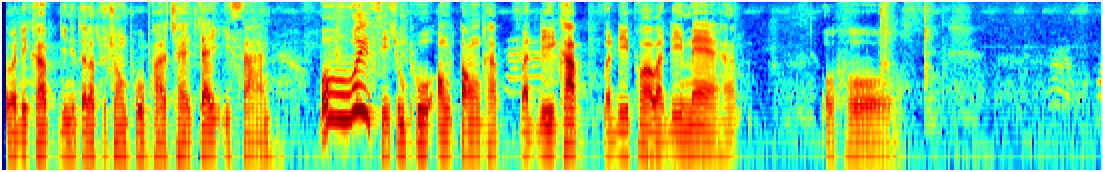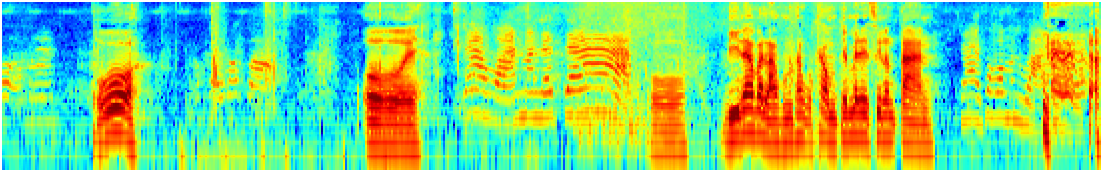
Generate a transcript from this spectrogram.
สวัสดีครับ ยินดีต้อนรับสู่ช่องภูผาชัยใจอีสาน โอ้ย สีชมพูอ่องตองครับสวัสดีครับสวัสดีพ่อสวัสดีแม่ครับ โอ้โหโอ้โอ้ยจ้าหวานมาแล้วจ้า โอ้ดีนะวันหลังผมทำกับข้าวผมจะไม่ได้ซื้อน้ำตาล ใช่ เพราะว่ามันหวาน เอา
